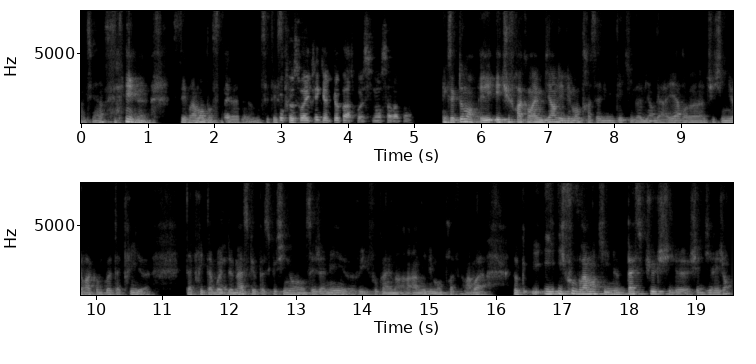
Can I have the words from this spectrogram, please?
C'était vraiment dans, cette, Il faut que ce soit écrit quelque part, quoi, sinon ça va pas. Exactement. Et, et tu feras quand même bien l'élément de traçabilité qui va bien derrière. Euh, tu signeras comme quoi tu as pris tu as pris ta boîte de masque parce que sinon, on ne sait jamais, euh, il faut quand même un, élément de preuve. voilà. Donc, il, faut vraiment qu'il y ait une bascule chez le, chez le dirigeant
